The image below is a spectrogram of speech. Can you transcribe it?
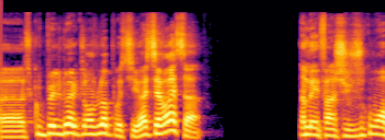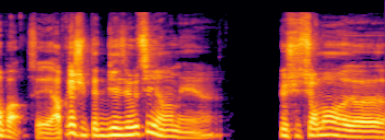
Euh, se couper le doigt avec l'enveloppe aussi. Ouais, c'est vrai ça. Non, mais enfin, je, comprends pas. Après, je suis peut-être biaisé aussi, hein, mais. Euh, je suis sûrement, euh,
